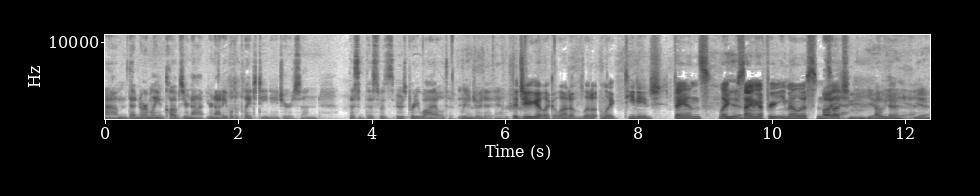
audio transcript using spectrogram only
um, that normally in clubs you're not you're not able to play to teenagers, and this this was it was pretty wild. We enjoyed it. Yeah. Did you get like a lot of little like teenage fans like Yeah. signing up for your email list and Oh, such? yeah. Yeah, Oh, we yeah. yeah.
